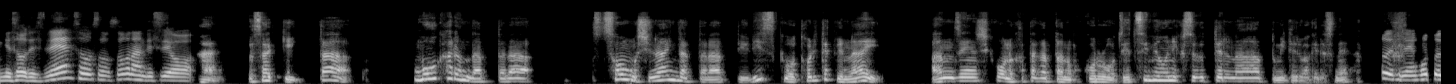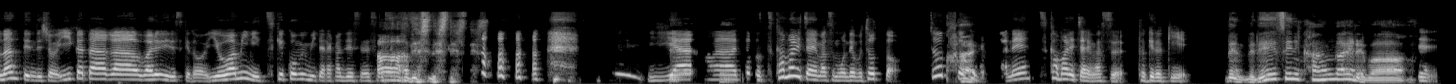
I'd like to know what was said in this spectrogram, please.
んうん。そうですね。そうそうそうなんですよ。はい。さっき言った、儲かるんだったら、損をしないんだったらっていうリスクを取りたくない安全志向の方々の心を絶妙にくすぐってるなぁと見てるわけですね。そうですね。本当なんて言うんでしょう。言い方が悪いですけど、弱みにつけ込みみたいな感じですね。ああ、ですですですです。いやー、ちょっと掴まれちゃいますもん。でもちょっと、ちょっと、はいね、掴まれちゃいます。時々。で、で冷静に考えればね、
